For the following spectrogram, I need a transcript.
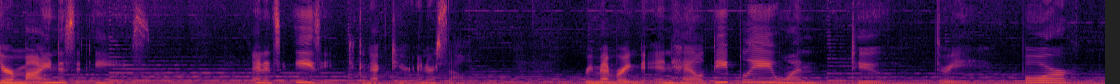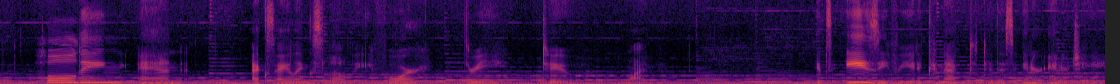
Your mind is at ease, and it's easy to connect to your inner self. Remembering to inhale deeply one, two, three, four, holding and exhaling slowly four, three, two, one. It's easy for you to connect to this inner energy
